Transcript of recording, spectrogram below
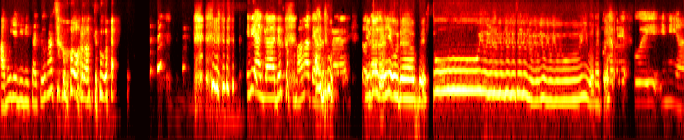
kamu jadi bisa curhat sama orang tua. Ini agak deket banget ya. Aduh. Itu kayaknya udah best. Udah best. ini ya.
